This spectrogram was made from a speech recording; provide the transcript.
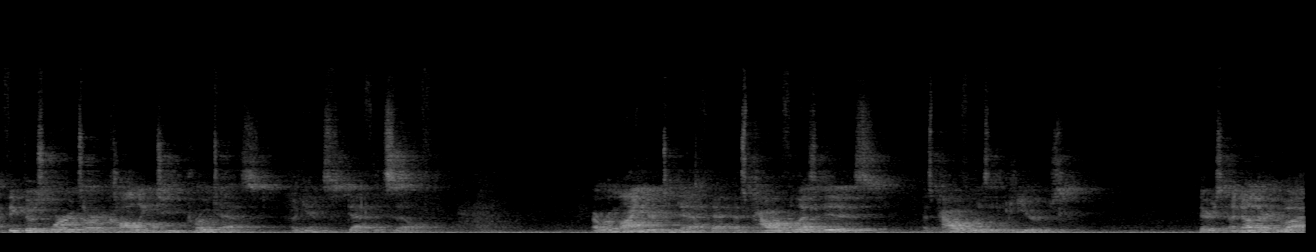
I think those words are a calling to protest against death itself. A reminder to death that, as powerful as it is, as powerful as it appears, there's another who I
